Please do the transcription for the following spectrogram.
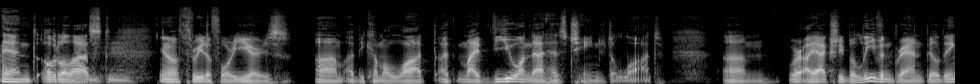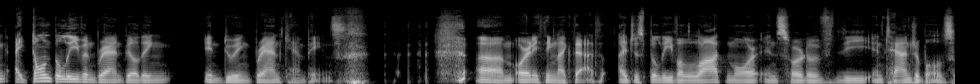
And over the last, Mhm. you know, three to four years, um, I've become a lot. I, my view on that has changed a lot. Um, where I actually believe in brand building, I don't believe in brand building in doing brand campaigns. um, or anything like that. I just believe a lot more in sort of the intangibles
